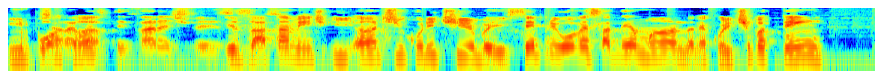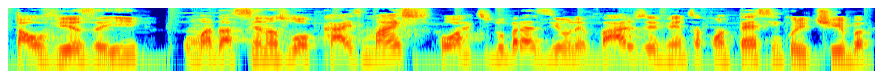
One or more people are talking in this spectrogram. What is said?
e importantes. Jaraguá teve várias vezes. Exatamente, e antes de Curitiba, e sempre houve essa demanda, né? Curitiba tem, talvez aí, uma das cenas locais mais fortes do Brasil, né? Vários eventos acontecem em Curitiba,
